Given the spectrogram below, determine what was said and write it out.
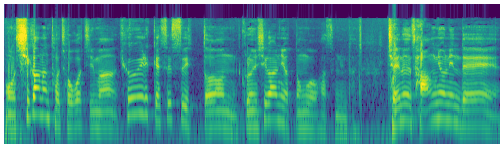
어, 시간은 더 적었지만 효율 있게 쓸 수 있던 그런 시간이었던 것 같습니다. 쟤는 4학년인데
